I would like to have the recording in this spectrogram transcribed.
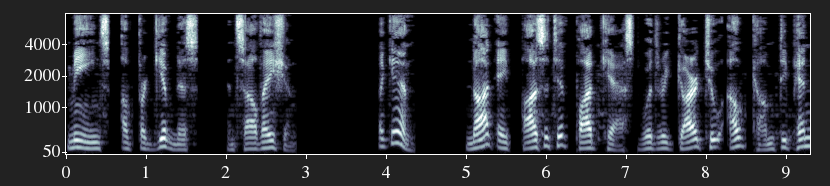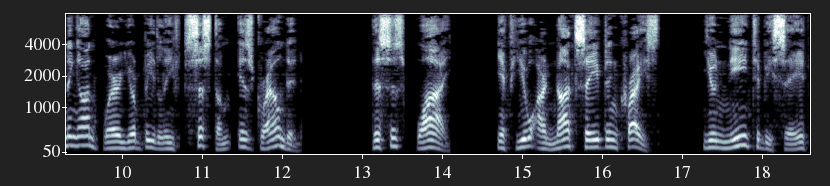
means of forgiveness and salvation. Again, not a positive podcast with regard to outcome depending on where your belief system is grounded. This is why if you are not saved in Christ, you need to be saved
